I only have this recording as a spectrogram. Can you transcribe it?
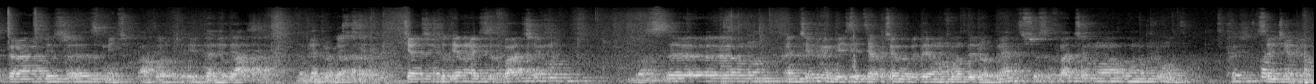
speranțele și sunt mici aporturi pentru gaz. Pentru gaz. Ceea ce putem noi să facem, să începem investiția cu ce vă vedem în fond de rulment și să facem uh, un împrumut. Să începem.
